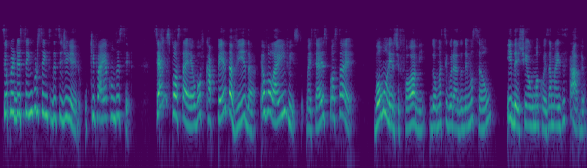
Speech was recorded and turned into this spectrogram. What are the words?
se eu perder 100% desse dinheiro, o que vai acontecer? Se a resposta é eu vou ficar pé da vida, eu vou lá e invisto. Mas se a resposta é vou morrer de fome, dou uma segurada na emoção e deixo em alguma coisa mais estável.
